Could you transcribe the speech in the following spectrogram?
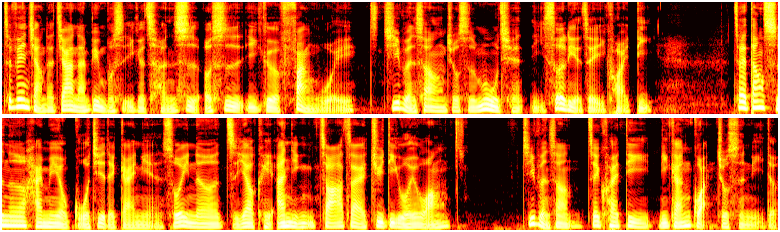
这边讲的迦南并不是一个城市，而是一个范围，基本上就是目前以色列这一块地。在当时呢，还没有国界的概念，所以呢，只要可以安营扎在，据地为王，基本上这块地你敢管就是你的。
